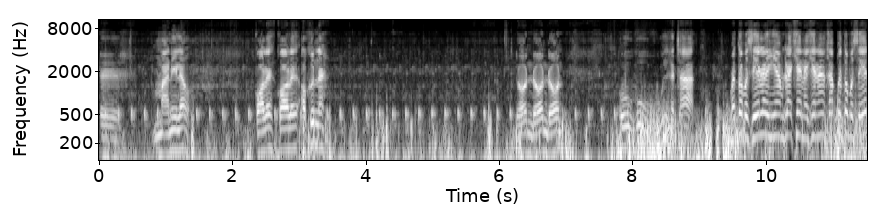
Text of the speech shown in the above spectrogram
เออ มานี่แล้ว กอเลย กอเลย เอาขึ้นนะ โดนโดนโดนโอ้โหกระชากไม่ต้องไปเซตอะไรเงี้ยมันได้แค่ไหนแค่นั้นครับไม่ต้องไปเซต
